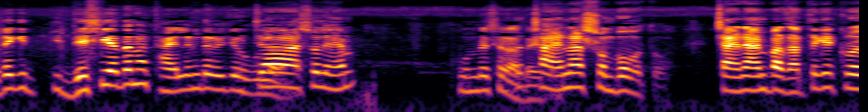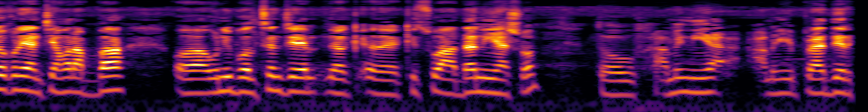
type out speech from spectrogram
এটা কি কি দেশি আদা না থাইল্যান্ডের ওই যে এটা আসলে কোন দেশের আদা চায়নার সম্ভবত। চায়না আমি বাজার থেকে ক্রয় করে আনছি। আমার আব্বা উনি বলছেন যে কিছু আদা নিয়ে আসো। তো আমি নিয়ে আমি প্রায় দেড়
